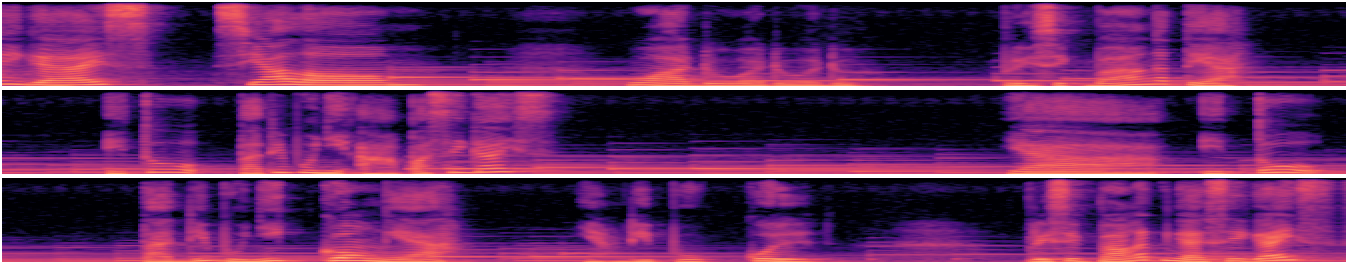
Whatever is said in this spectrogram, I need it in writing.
Hai guys, Shalom. Waduh, waduh, waduh. Berisik banget ya. Itu tadi bunyi apa sih guys? Ya, itu tadi bunyi gong ya, yang dipukul. Berisik banget nggak sih guys?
